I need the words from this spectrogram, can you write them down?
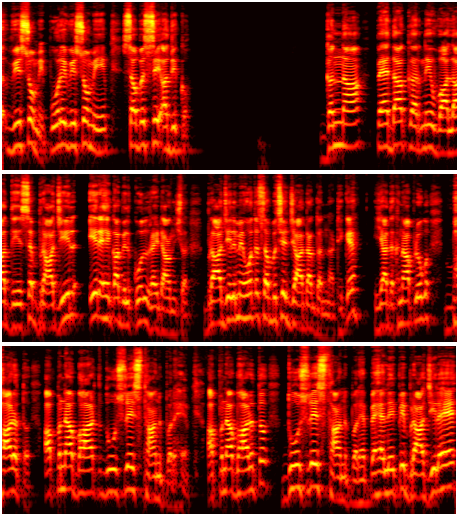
विश्व में, पूरे विश्व में सबसे अधिक गन्ना पैदा करने वाला देश है ब्राज़ील। ये रहेगा बिल्कुल राइट आंसर ब्राज़ील में होता सबसे ज़्यादा गन्ना, ठीक है? याद रखना आप लोग, भारत, अपना भारत दूसरे स्थान पर है। अपना भारत दूसरे स्थान पर है। पहले पे ब्राज़ील है,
